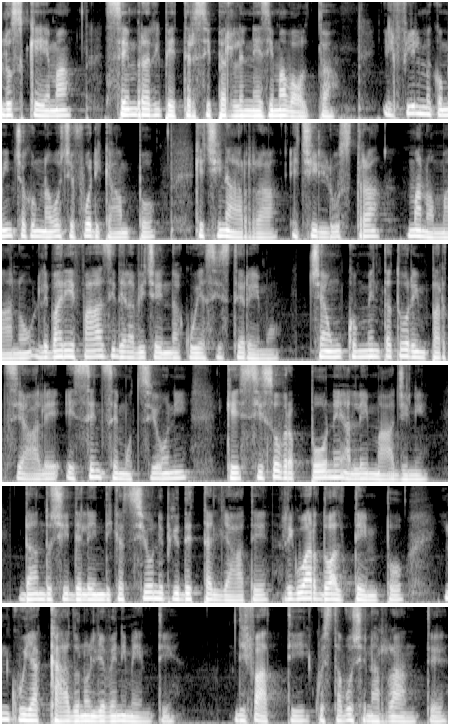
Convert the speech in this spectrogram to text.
Lo schema sembra ripetersi per l'ennesima volta. Il film comincia con una voce fuori campo che ci narra e ci illustra mano a mano le varie fasi della vicenda a cui assisteremo. C'è un commentatore imparziale e senza emozioni che si sovrappone alle immagini, dandoci delle indicazioni più dettagliate riguardo al tempo in cui accadono gli avvenimenti. Difatti, questa voce narrante,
